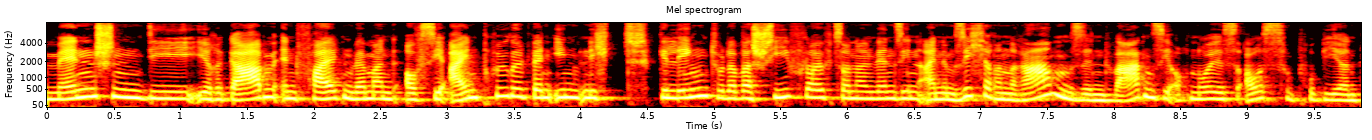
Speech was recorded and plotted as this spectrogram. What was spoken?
Menschen, die ihre Gaben entfalten, wenn man auf sie einprügelt, wenn ihnen nicht gelingt oder was schief läuft, sondern wenn sie in einem sicheren Rahmen sind, wagen sie auch Neues auszuprobieren.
